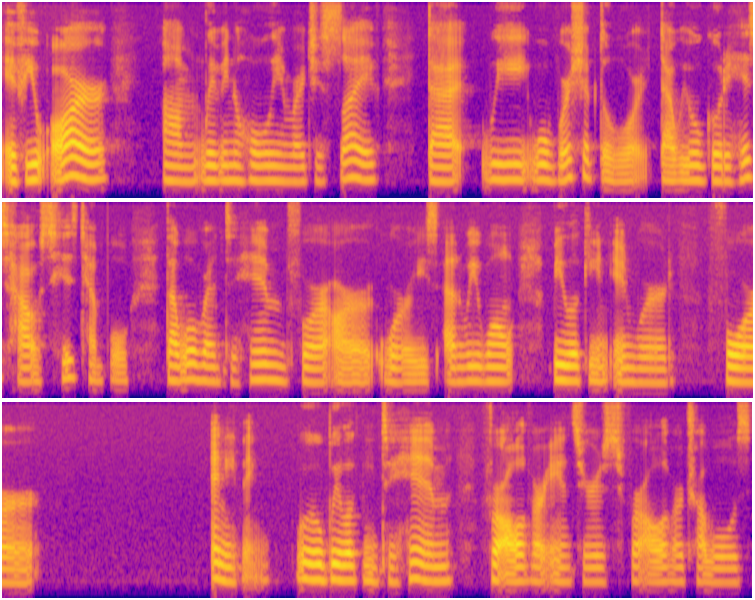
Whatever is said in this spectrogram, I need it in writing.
if you are um, living a holy and righteous life, that we will worship the Lord, that we will go to His house, His temple, that we'll run to Him for our worries, and we won't be looking inward for anything. We'll be looking to Him for all of our answers, for all of our troubles,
